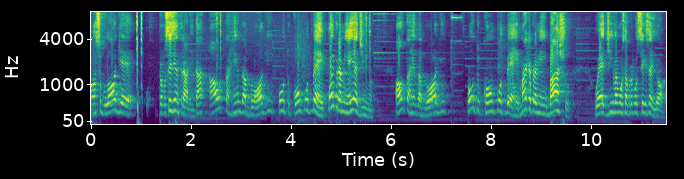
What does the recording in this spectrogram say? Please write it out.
Nosso blog é para vocês entrarem, tá? altarendablog.com.br. Põe para mim aí, Edinho. altarendablog.com.br. Marca para mim aí embaixo. O Edinho vai mostrar para vocês aí, ó.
